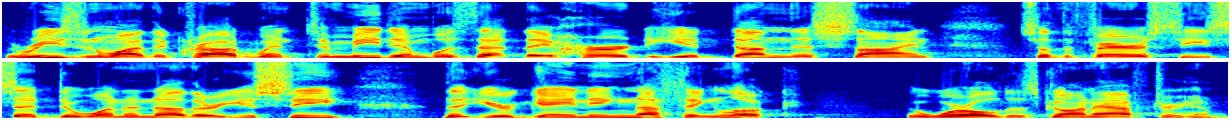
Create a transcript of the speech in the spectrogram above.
The reason why the crowd went to meet him was that they heard he had done this sign. So the Pharisees said to one another, You see that you're gaining nothing. Look, the world has gone after him.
